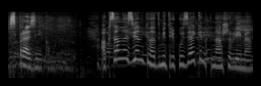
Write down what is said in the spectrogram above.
С праздником! Оксана Зенкина, Дмитрий Кузякин. Наше время.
